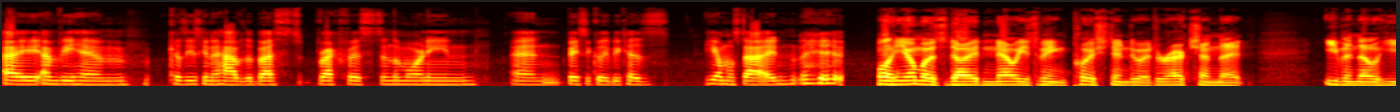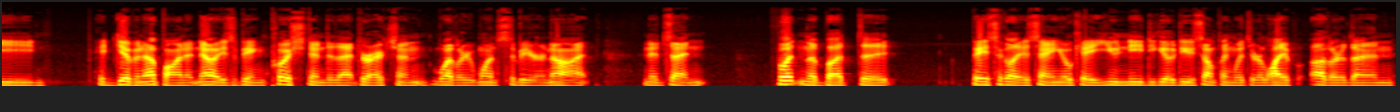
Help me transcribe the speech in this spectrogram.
I envy him because he's gonna have the best breakfast in the morning," and basically because he almost died. Well, he almost died, and now he's being pushed into a direction that, even though he had given up on it, now he's being pushed into that direction, whether he wants to be or not. And it's that foot in the butt that basically is saying, okay, you need to go do something with your life other than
